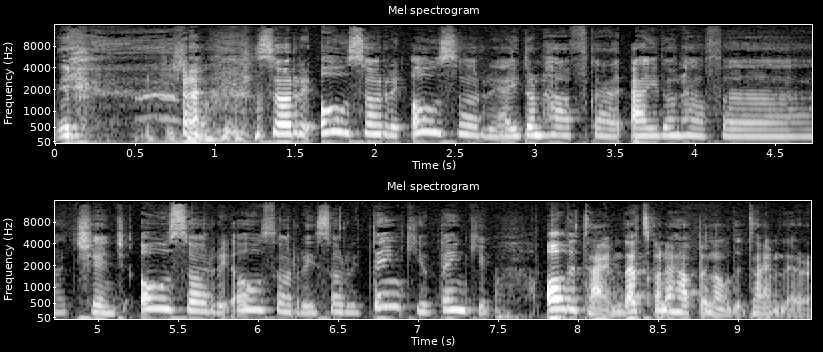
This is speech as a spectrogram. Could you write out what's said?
Sorry, oh sorry, oh sorry, I don't have I don't have uh, change. Oh sorry, oh sorry, sorry. Thank you, thank you. All the time. That's gonna happen all the time there.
